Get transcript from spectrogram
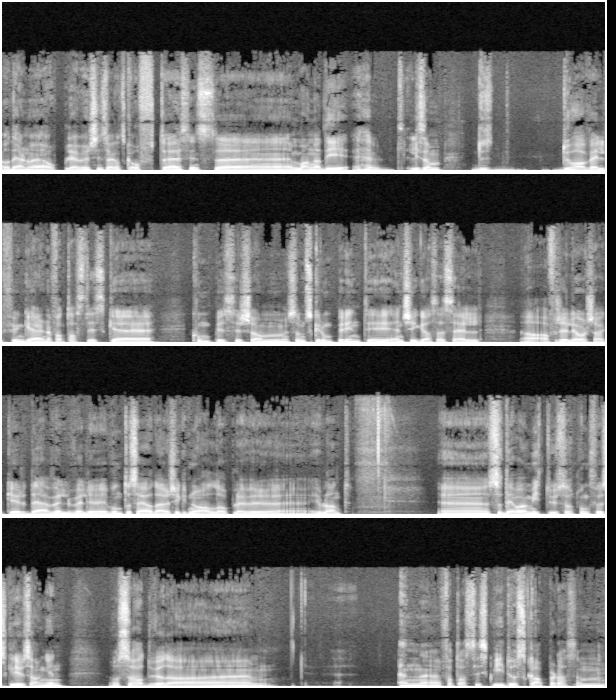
Og det er noe jeg opplever synes jeg ganske ofte. Jeg syns mange av de liksom du, du har velfungerende, fantastiske kompiser som, som skrumper inn til en skygge av seg selv av, forskjellige årsaker. Det er veldig, veldig vondt å se, og det er jo sikkert noe alle opplever eh, iblant. Eh, så det var jo mitt utgangspunkt for å skrive sangen. Og så hadde vi jo da eh, en fantastisk videoskaper da, som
